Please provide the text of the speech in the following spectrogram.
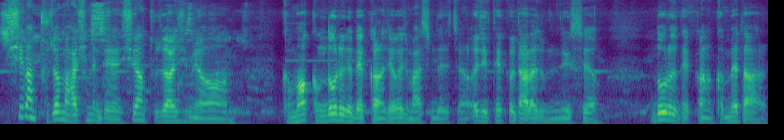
시간 투자만 하시면 돼요. 시간 투자하시면 그만큼 노력의 대가는 제가 어제 말씀드렸잖아요. 어제 댓글 달아준 분 있어요. 노력의 대가는 금메달.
